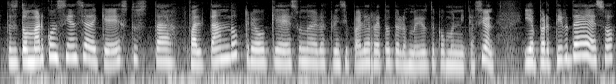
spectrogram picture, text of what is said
Entonces, tomar conciencia de que esto está faltando creo que es uno de los principales retos de los medios de comunicación. Y a partir de eso,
